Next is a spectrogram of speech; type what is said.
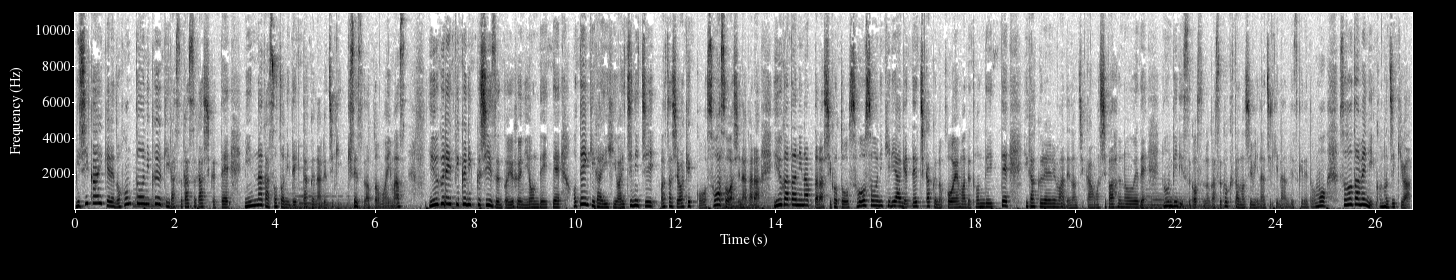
短いけれど本当に空気がすがすがしくてみんなが外に出たくなる時期季節だと思います。夕暮れピクニックシーズンというふうに呼んでいてお天気がいい日は一日私は結構そわそわしながら夕方になったら仕事を早々に切り上げて近くの公園まで飛んでいって日が暮れるまでの時間を芝生布の上でのんびり過ごすのがすごく楽しみな時期なんですけれどもそのためにこの時期は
